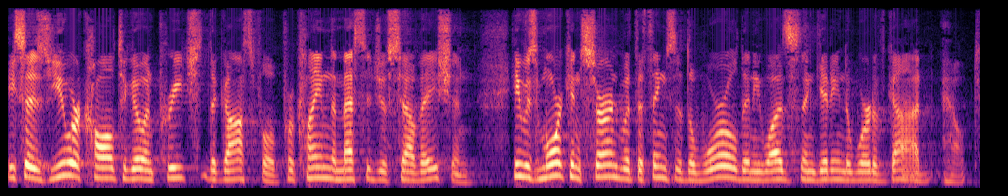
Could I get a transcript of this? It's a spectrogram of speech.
He says, You are called to go and preach the gospel, proclaim the message of salvation. He was more concerned with the things of the world than he was than getting the word of God out.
